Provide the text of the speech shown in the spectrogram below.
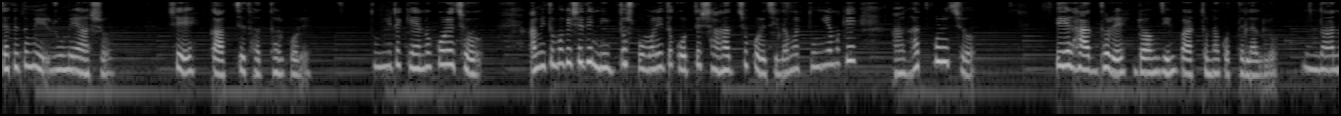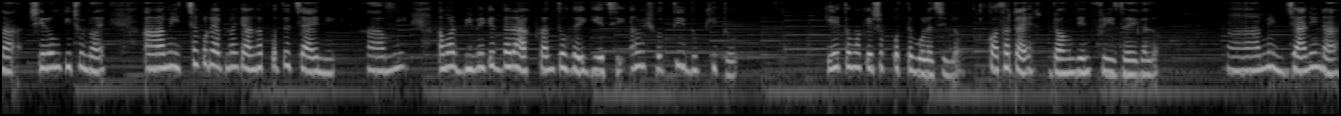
যাতে তুমি রুমে আসো। সে কাঁপছে থরথর করে। তুমি এটা কেন করেছ? আমি তোমাকে সেদিন নির্দোষ প্রমাণিত করতে সাহায্য করেছিলাম, আর তুমি আমাকে আঘাত করেছ? এর হাত ধরে ডংজিন প্রার্থনা করতে লাগল। না না, সেরম কিছু নয়। আমি ইচ্ছা করে আপনাকে আঘাত করতে চাইনি। আমি আমার বিবেকের দ্বারা আক্রান্ত হয়ে গিয়েছি। আমি সত্যিই দুঃখিত। কে তোমাকে এসব করতে বলেছিল? কথাটায় ডংজিন ফ্রিজ হয়ে গেল। আমি জানি না,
